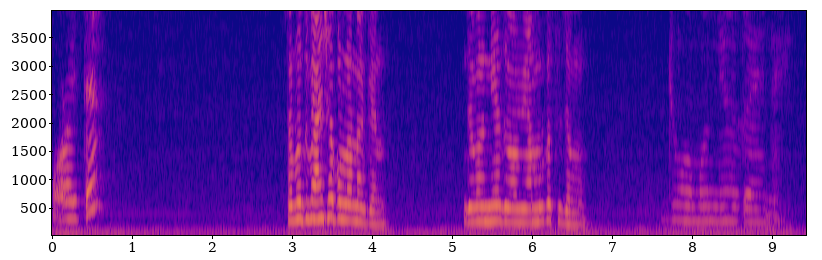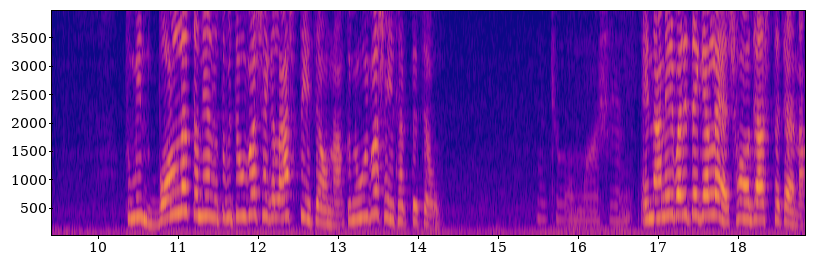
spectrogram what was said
পড়াইতে। তারপরে তুমি আয়সা পড়লা না কেন? যে আমার নিয়ে যাব আমি আমার কাছে যাব। তুমি বললে তো নিয়ে তুমি তো ওই বাসায় গেলে আসতেই চাও না, তুমি ওই বাসায় থাকতে চাও। এই নানির বাড়িতে গেলে সহজে আসতে চায় না।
